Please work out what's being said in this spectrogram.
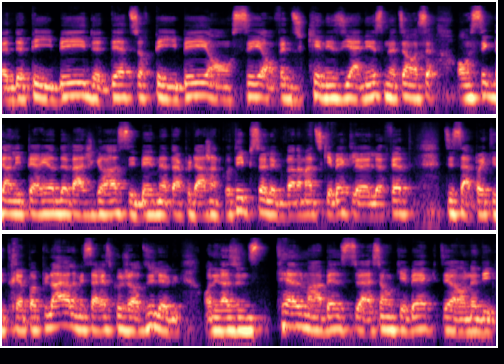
euh, de PIB, de dette sur PIB, on sait, on du keynésianisme. On sait, que dans les périodes de vache grasse, c'est bien de mettre un peu d'argent de côté. Puis ça, le gouvernement du Québec le, fait, ça n'a pas été très populaire, mais ça reste qu'aujourd'hui, on est dans une tellement belle situation au Québec. On a, des,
